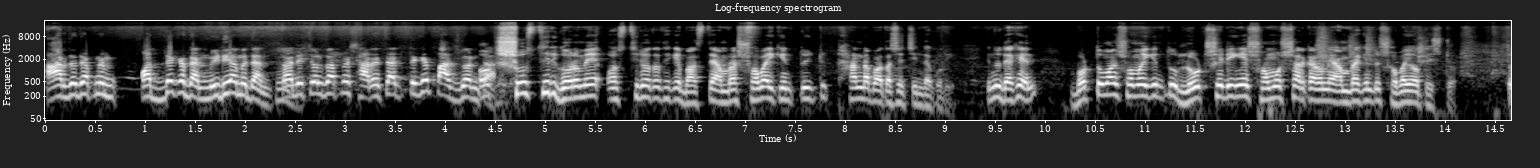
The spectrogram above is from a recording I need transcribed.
আর যদি আপনি অর্ধেকে দেন মিডিয়ামে দেন তাহলে চলবে আপনার সাড়ে চার থেকে পাঁচ ঘণ্টা। স্বস্তির গরমে অস্থিরতা থেকে বাঁচতে আমরা সবাই কিন্তু একটু ঠান্ডা বাতাসের চিন্তা করি। কিন্তু দেখেন বর্তমান সময়ে কিন্তু লোডশেডিং এর সমস্যার কারণে আমরা কিন্তু সবাই অতিষ্ঠ। তো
